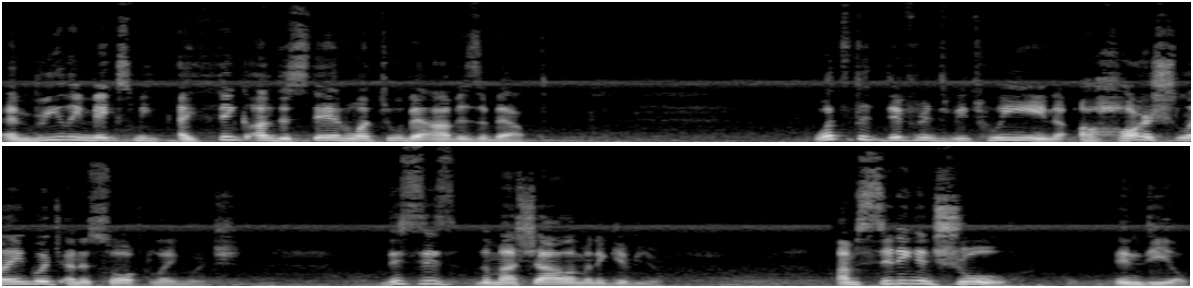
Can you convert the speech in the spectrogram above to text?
and really makes me, I think, understand what Tu B'Av is about. What's the difference between a harsh language and a soft language? This is the mashal I'm going to give you. I'm sitting in shul in Deal,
